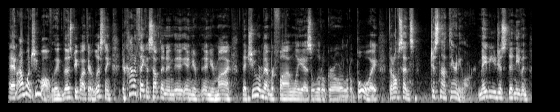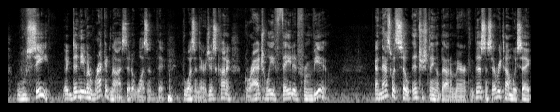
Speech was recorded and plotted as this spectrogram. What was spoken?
And I want you all, those people out there listening, to kind of think of something in, in your in your mind that you remember fondly as a little girl or a little boy that all of a sudden's just not there any longer. Maybe you just didn't even see, or didn't even recognize that it wasn't there. Wasn't there? It just kind of gradually faded from view. And that's what's so interesting about American business. Every time we say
